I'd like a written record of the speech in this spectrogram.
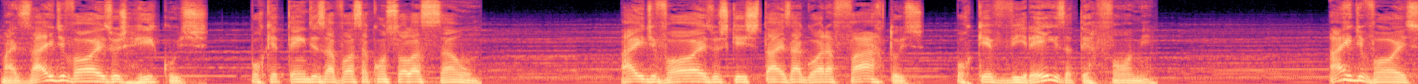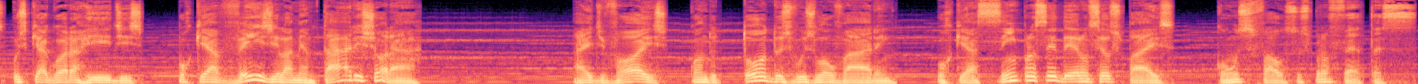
Mas ai de vós, os ricos, porque tendes a vossa consolação. Ai de vós, os que estáis agora fartos, porque vireis a ter fome. Ai de vós, os que agora rides, porque haveis de lamentar e chorar. Ai de vós, quando todos vos louvarem, porque assim procederam seus pais com os falsos profetas.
